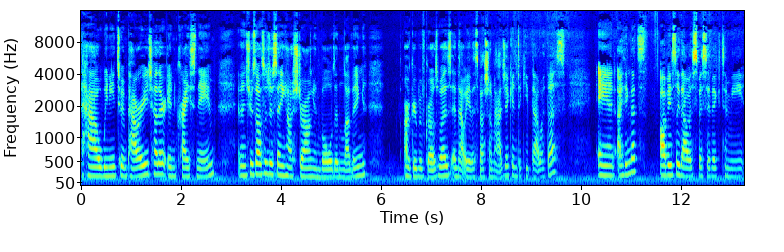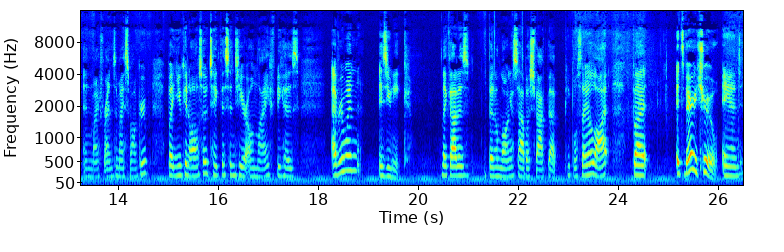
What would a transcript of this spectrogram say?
how we need to empower each other in Christ's name. And then she was also just saying how strong and bold and loving our group of girls was and that we have a special magic and to keep that with us. And I think that's obviously that was specific to me and my friends in my small group, but you can also take this into your own life because everyone is unique. Like that has been a long established fact that people say a lot, but it's very true. And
